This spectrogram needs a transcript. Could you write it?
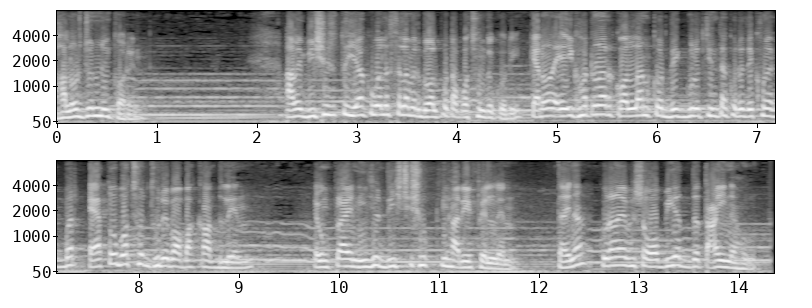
ভালোর জন্যই করেন। আমি বিশেষত ইয়াকুব আলাহিসাল্লামের গল্পটা পছন্দ করি, কেননা এই ঘটনার কল্যাণকর দিকগুলো চিন্তা করে দেখুন একবার, এত বছর ধরে বাবা কাঁদলেন এবং প্রায় নিজের দৃষ্টিশক্তি হারিয়ে ফেললেন। তাই না? কোরআনের ভাষা অবিয়াদ তাই না হোক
